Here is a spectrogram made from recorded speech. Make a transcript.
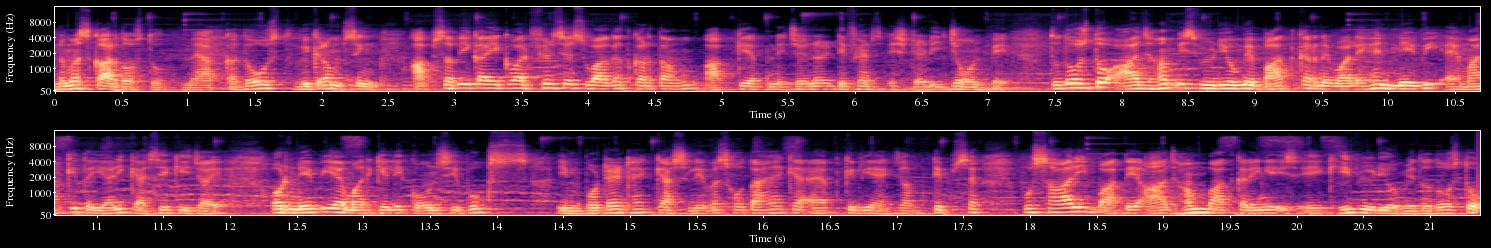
नमस्कार दोस्तों, मैं आपका दोस्त विक्रम सिंह। आप सभी का एक बार फिर से स्वागत करता हूँ आपके अपने चैनल डिफेंस स्टडी जोन पे। तो दोस्तों, आज हम इस वीडियो में बात करने वाले हैं नेवी एमआर की तैयारी कैसे की जाए और नेवी एमआर के लिए कौन सी बुक्स इंपॉर्टेंट है, क्या सिलेबस होता है, क्या ऐप के लिए एग्ज़ाम टिप्स है, वो सारी बातें आज हम बात करेंगे इस एक ही वीडियो में। तो दोस्तों,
